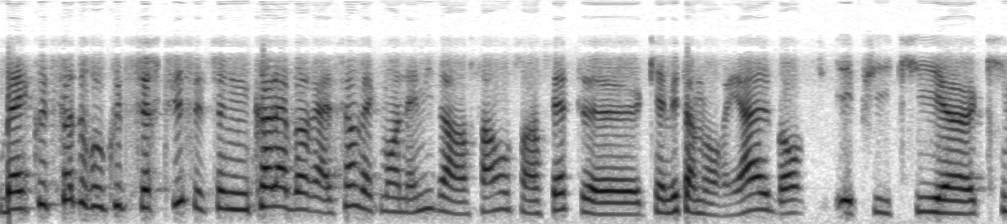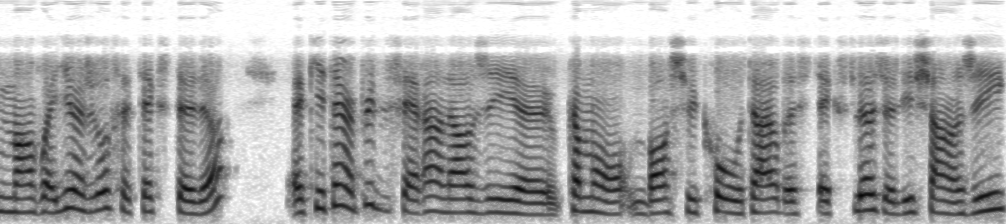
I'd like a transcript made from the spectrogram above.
Ben, écoute ça, de Roku de circuit, c'est une collaboration avec mon ami d'enfance, en fait, euh, qui habite à Montréal, bon, et puis qui, euh, qui m'a envoyé un jour ce texte-là, euh, qui était un peu différent. Alors, j'ai, euh, comme on, bon, je suis co-auteur de ce texte-là, je l'ai changé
